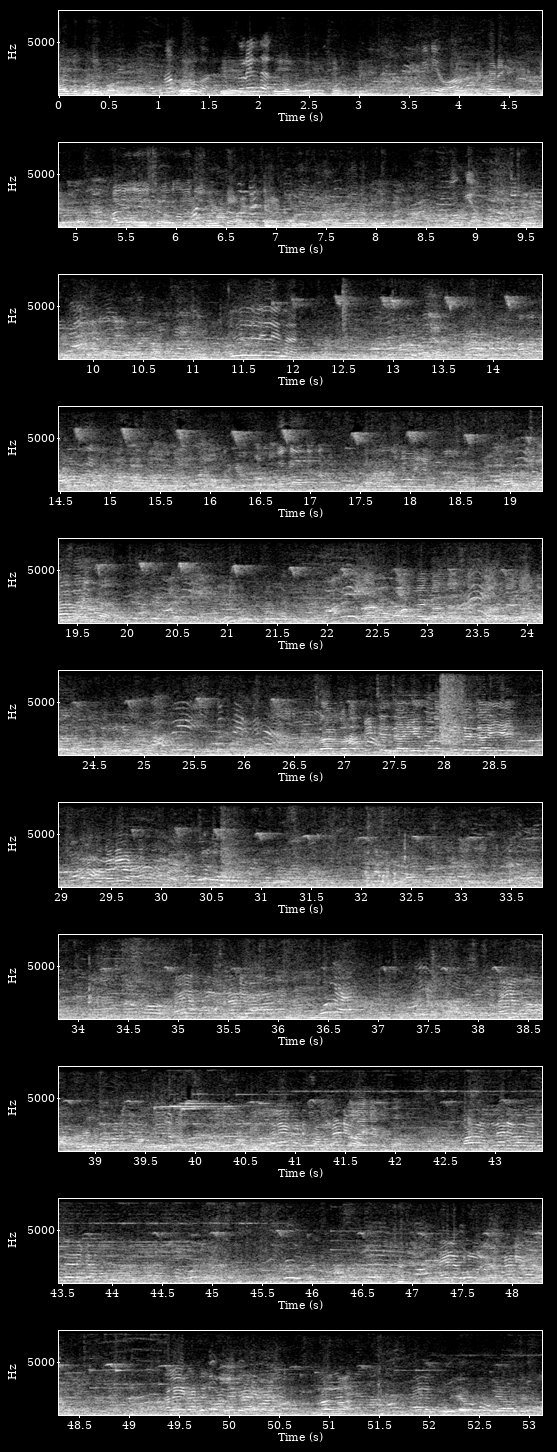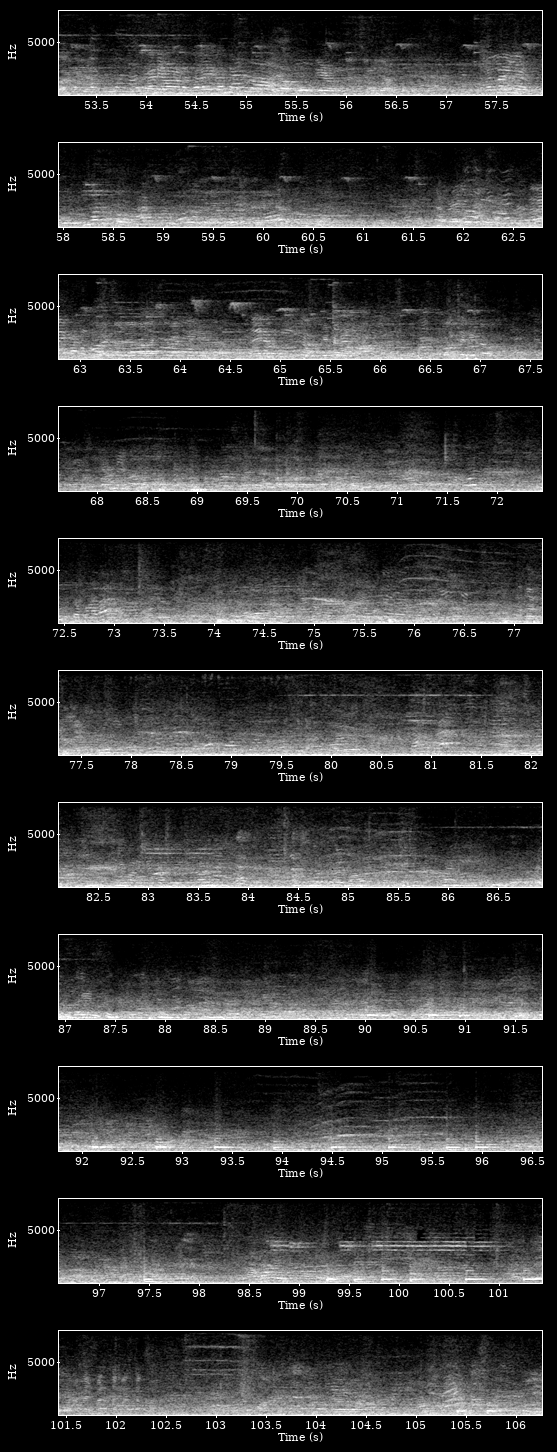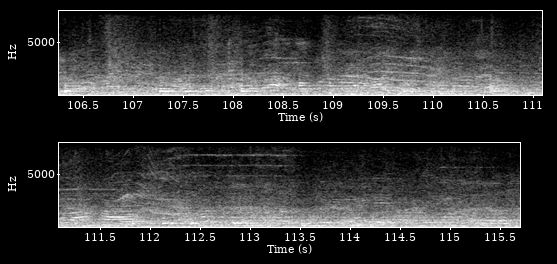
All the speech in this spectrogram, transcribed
கேரட் கொடுக்க போகிறேங்க ஒரு. இல்லை ஒரு நிமிஷம் இது பிடிங்க. வீடியோவா ரெக்கார்டிங்கில் இருக்குது ஜஸ்ட் அவருக்கு நான் சொல்லிட்டேன் ஆல்ரெடி கேரட் கொடுக்க நான் ரெகுலராக கொடுப்பேன். ஓகே ஜஸ்ட் இல்லை இல்லை இல்லை என்ன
